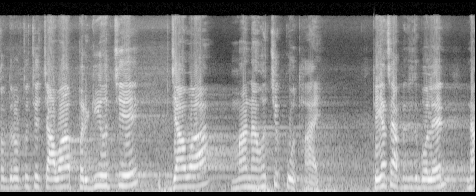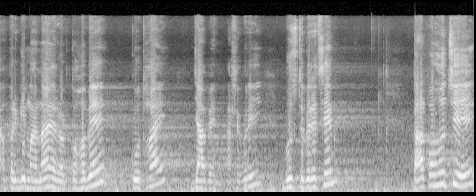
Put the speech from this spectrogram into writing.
শব্দের অর্থ হচ্ছে চাওয়া, পরগি হচ্ছে যাওয়া, মানা হচ্ছে কোথায়। ঠিক আছে? আপনি যদি বলেন, না পরগি মানা, এর অর্থ হবে কোথায় যাবেন। আশা করি বুঝতে পেরেছেন। তারপর হচ্ছে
